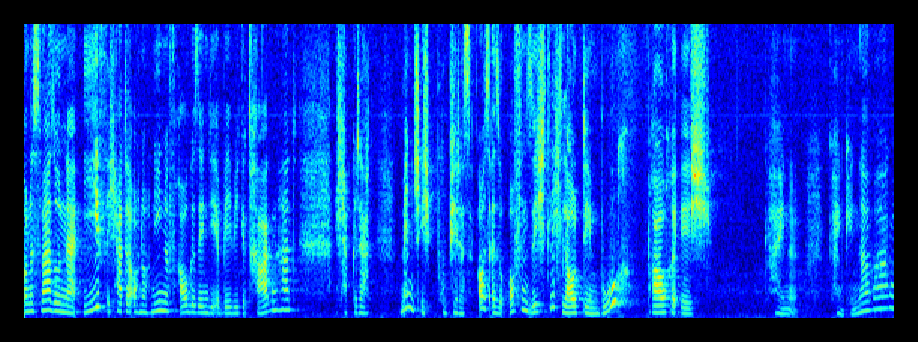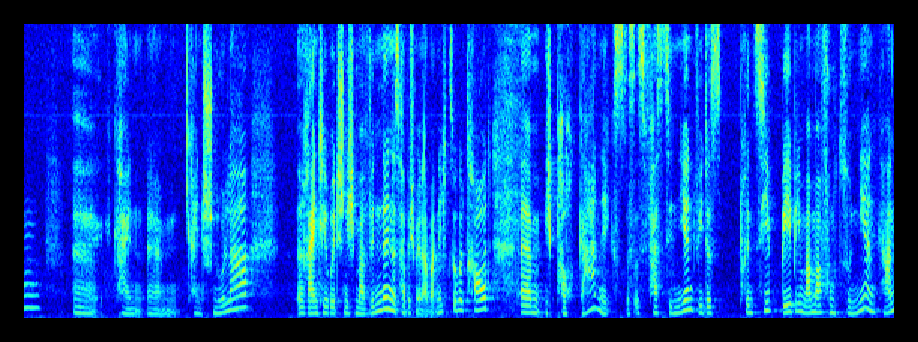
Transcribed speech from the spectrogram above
Und es war so naiv. Ich hatte auch noch nie eine Frau gesehen, die ihr Baby getragen hat. Ich habe gedacht, Mensch, ich probiere das aus. Also offensichtlich, laut dem Buch, brauche ich keine, keinen Kinderwagen, äh, kein, ähm, kein Schnuller, rein theoretisch nicht mal Windeln, das habe ich mir aber nicht so getraut. Ähm, ich brauche gar nichts. Das ist faszinierend, wie das Prinzip Baby-Mama funktionieren kann.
